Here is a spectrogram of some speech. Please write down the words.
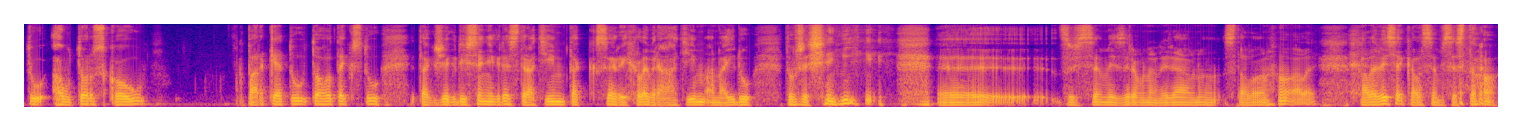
tu autorskou parketu toho textu, takže když se někde ztratím, tak se rychle vrátím a najdu to řešení, eh, což se mi zrovna nedávno stalo, no, ale, ale vysekal jsem se z toho.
